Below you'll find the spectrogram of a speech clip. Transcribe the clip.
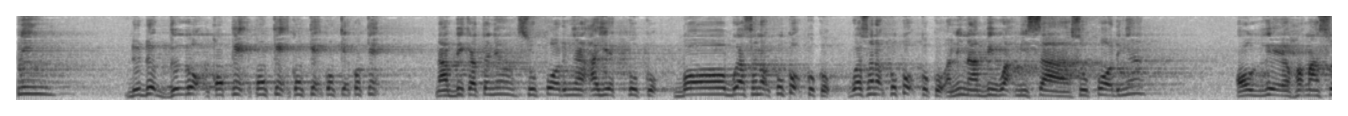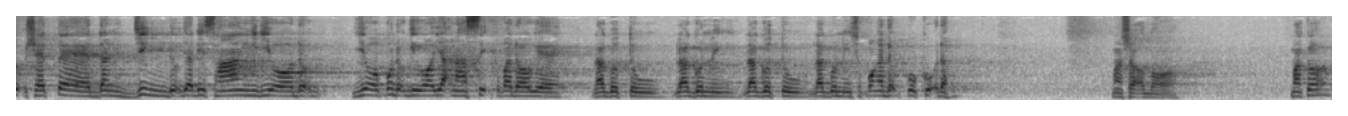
ni duduk gerak kokek kokek kokek kokek kokek Nabi katanya supo dengan air kukuk. Bo berasa nak kukuk kukuk. Berasa nak kukuk kukuk. Ini Nabi buat misal supo dengan orang yang masuk syaitan dan jin duk jadi saing dia duk dia pun duk giroyak nasib kepada orang. Lagu tu, lagu ni, lagu tu, lagu ni supaya ada kukuk dah. Masya Allah. Maka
